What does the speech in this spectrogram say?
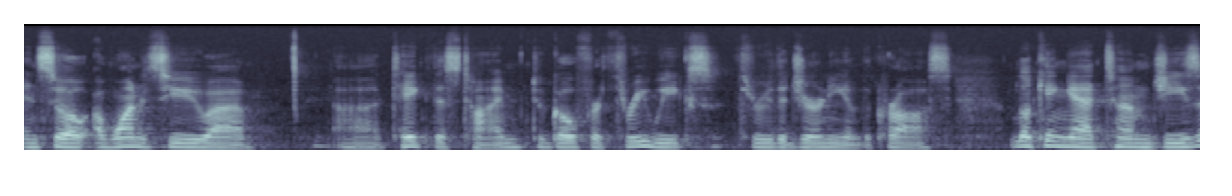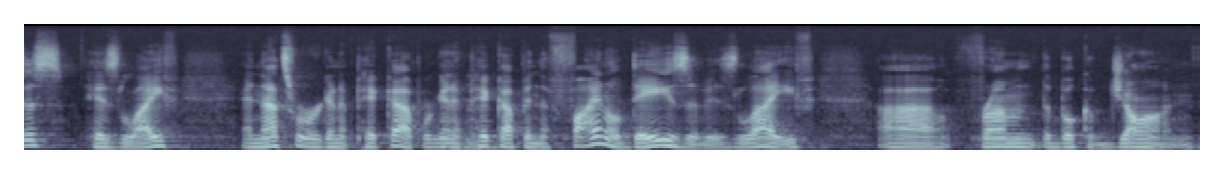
and so I wanted to. Uh, uh, take this time to go for three weeks through the journey of the cross, looking at um, Jesus, his life, and that's where we're going to pick up. We're going to pick up in the final days of his life uh, from the book of John.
